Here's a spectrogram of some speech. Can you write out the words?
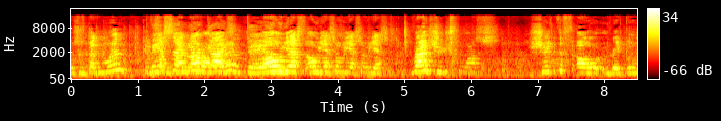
which has been we've done Mason, quite a lot guys already. are dead. Oh yes, oh yes, oh yes, oh yes. Right, you twats. Shoot the f- oh Rico,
